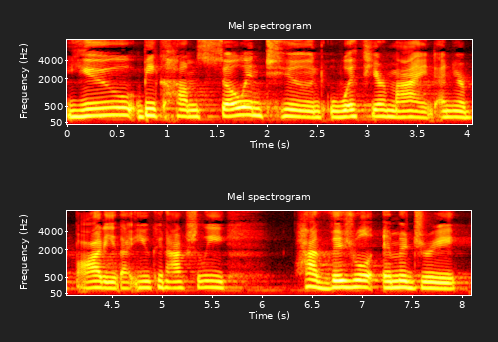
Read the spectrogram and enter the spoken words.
you become so in tuned with your mind and your body that you can actually have visual imagery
